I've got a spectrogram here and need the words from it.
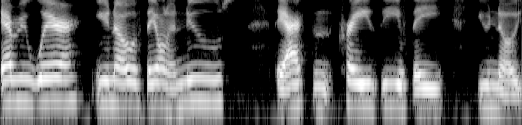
everywhere, you know, if they on the news, they acting crazy, if they, you know,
